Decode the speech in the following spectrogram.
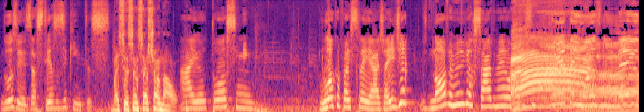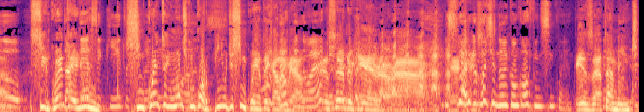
Duas vezes, às terças e quintas. Vai ser sensacional. Ah, eu tô assim. Louca pra estrear já. E dia 9 é meu aniversário, né? Eu Ah! 51 anos no meio do. 51. Da terça e quinta, 51 anos com corpinho de 50, hein, Caramelo? Não é? Eu sei do que. Ah, Espero que eu continue com um corpinho de 50. Exatamente.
